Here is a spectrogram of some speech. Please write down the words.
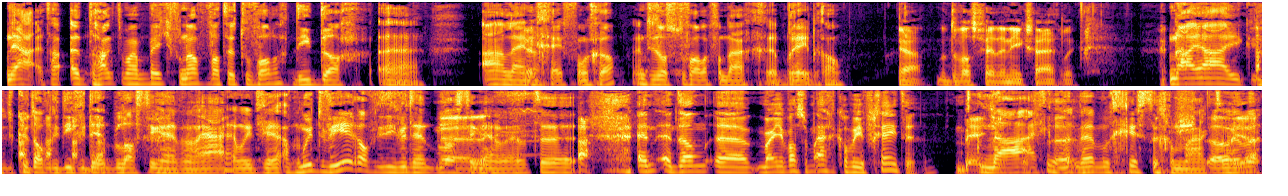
Ja, het, het hangt er maar een beetje vanaf wat er toevallig die dag eh, aanleiding Ja. geeft voor een grap. En dit was toevallig vandaag uh, Bredero. Ja, want er was verder niks eigenlijk. Nou ja, je kunt over die dividendbelasting hebben. Maar ja, dan moet je, weer- moet weer over die dividendbelasting Nee, hebben. Eh, En, en dan, eh, maar je was hem eigenlijk alweer vergeten. Beetje. nou, Of, eh, we hebben hem gisteren gemaakt. Oh, ja.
